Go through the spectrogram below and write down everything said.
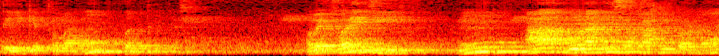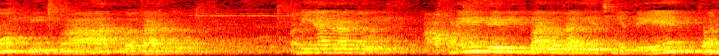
તે લીકેજ થવાનું બંધ થઈ જશે. હવે ફરીથી હું આ ગોળાની સપાટી પરનો વીજભાર વધારતો અને યાદ રાખજો, આપણે જે વીજભાર વધારીએ છીએ તે ધન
